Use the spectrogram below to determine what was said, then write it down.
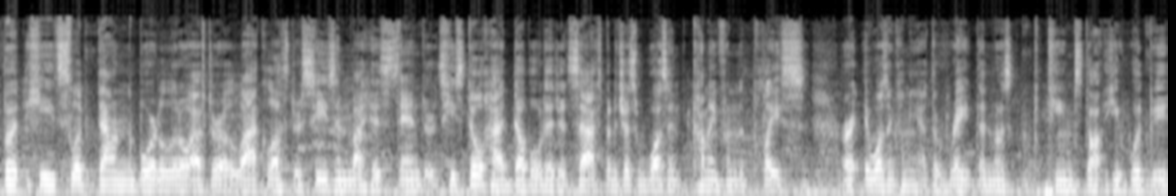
but he slipped down the board a little after a lackluster season by his standards. He still had double digit sacks, but it just wasn't coming from the place, or it wasn't coming at the rate that most teams thought he would be.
